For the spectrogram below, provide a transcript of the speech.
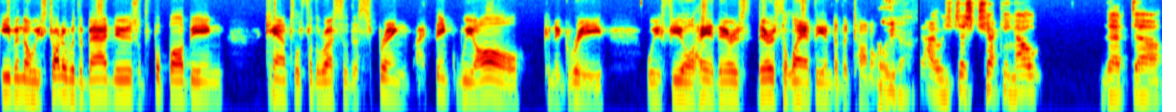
even though we started with the bad news with football being canceled for the rest of the spring, I think we all can agree we feel, hey, there's there's the light at the end of the tunnel. Oh yeah. I was just checking out that uh,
